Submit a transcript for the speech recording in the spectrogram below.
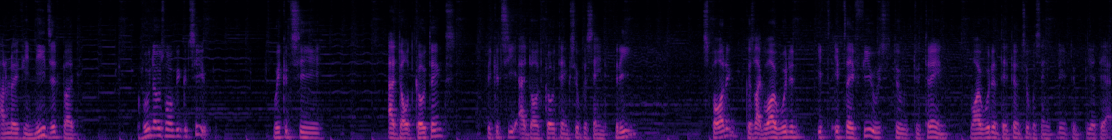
I don't know if he needs it, but who knows what we could see? We could see adult Gotenks. We could see adult Gotenks Super Saiyan 3 spotting. Because like why wouldn't if, if they fuse to, to train, why wouldn't they turn Super Saiyan 3 to be at their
